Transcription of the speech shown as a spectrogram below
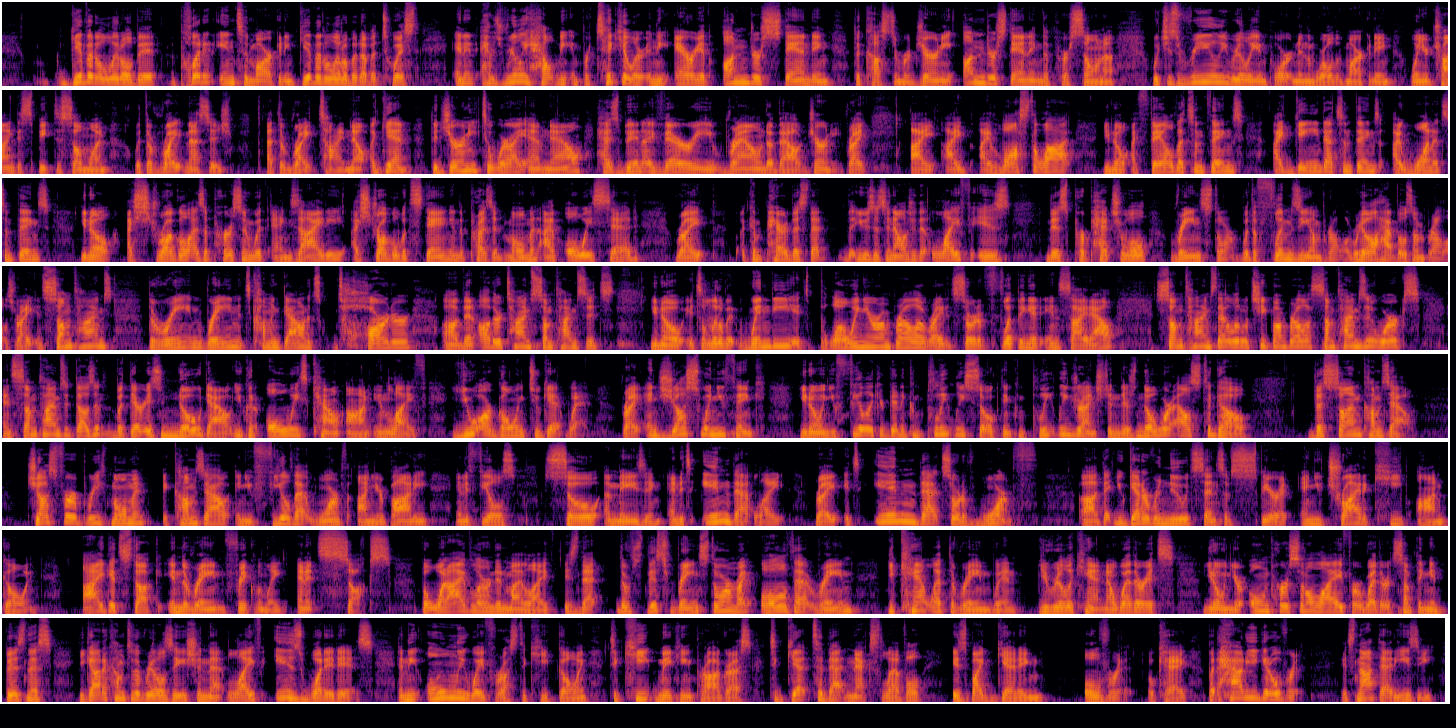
give it a little bit, put it into marketing, give it a little bit of a twist. And it has really helped me, in particular, in the area of understanding the customer journey, understanding the persona, which is really, really important in the world of marketing when you're trying to speak to someone with the right message at the right time. Now, again, the journey to where I am now has been a very roundabout journey, right? I, I, I lost a lot. You know, I failed at some things. I gained at some things. I won at some things. You know, I struggle as a person with anxiety. I struggle with staying in the present moment. I've always said, right? Compare this that, that use this analogy that life is this perpetual rainstorm with a flimsy umbrella. We all have those umbrellas, right? And sometimes the rain, rain, it's coming down. It's, it's harder uh, than other times. Sometimes it's, you know, it's a little bit windy. It's blowing your umbrella, right? It's sort of flipping it inside out. Sometimes that little cheap umbrella, sometimes it works and sometimes it doesn't. But there is no doubt you can always count on in life. You are going to get wet right? And just when you think you know, and you feel like you're getting completely soaked and completely drenched and there's nowhere else to go, the sun comes out. Just for a brief moment, it comes out and you feel that warmth on your body and it feels so amazing. And it's in that light, right? It's in that sort of warmth uh, that you get a renewed sense of spirit and you try to keep on going. I get stuck in the rain frequently and it sucks. But what I've learned in my life is that there's this rainstorm, right? All of that rain, you can't let the rain win. You really can't. Now, whether it's, you know, in your own personal life or whether it's something in business, you got to come to the realization that life is what it is. And the only way for us to keep going, to keep making progress, to get to that next level is by getting over it, okay? But how do you get over it? It's not that easy.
